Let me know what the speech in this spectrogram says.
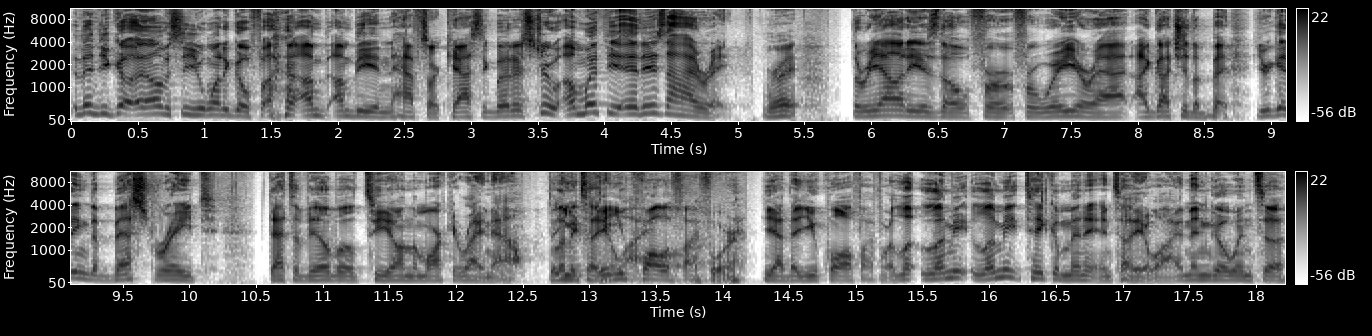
And then you go, obviously, you want to go. I'm, I'm being half sarcastic, but it's true. I'm with you. It is a high rate. right. The reality is, though, for for where you're at, I got you the best. You're getting the best rate that's available to you on the market right now. That let you, me tell that you, you why. qualify for. yeah, that you qualify for. Let, let me let me take a minute and tell you why, and then go into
